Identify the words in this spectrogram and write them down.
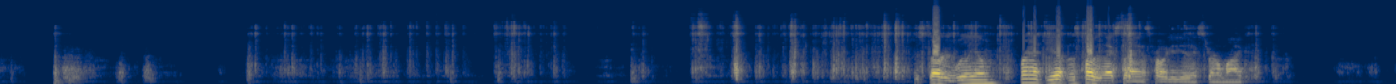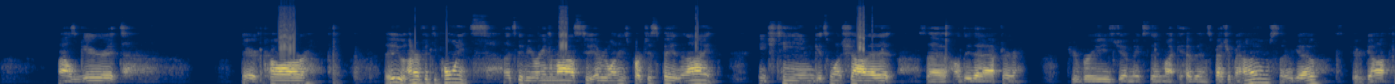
Just started William Brent. Yep, that's probably the next thing. That's probably going to get an external mic. Myles Garrett. Derek Carr. Ooh, 150 points. That's going to be randomized to everyone who's participated tonight. Each team gets one shot at it. So I'll do that after. Drew Brees, Joe Mixon, Mike Evans, Patrick Mahomes. There we go. Jared Goff.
